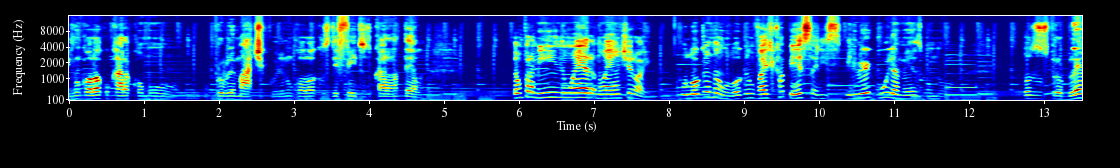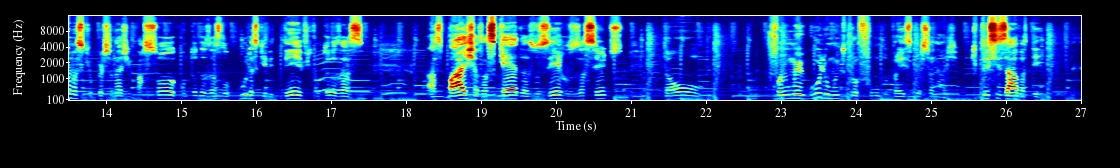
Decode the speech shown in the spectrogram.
Ele não coloca o cara como problemático, ele não coloca os defeitos do cara na tela. Então, pra mim, não é, não é anti-herói. O Logan não, o Logan vai de cabeça, ele, ele mergulha mesmo no todos os problemas que o personagem passou, com todas as loucuras que ele teve, com todas as, as baixas, as quedas, os erros, os acertos. Então, foi um mergulho muito profundo pra esse personagem, que precisava ter. né?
